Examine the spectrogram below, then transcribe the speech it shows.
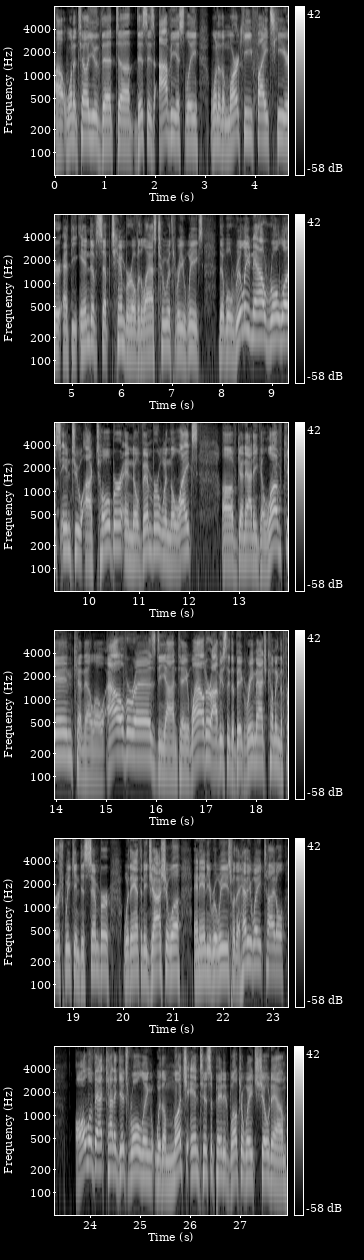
I uh, want to tell you that uh, this is obviously one of the marquee fights here at the end of September over the last two or three weeks that will really now roll us into October and November when the likes of Gennady Golovkin, Canelo Alvarez, Deontay Wilder. Obviously, the big rematch coming the first week in December with Anthony Joshua and Andy Ruiz for the heavyweight title. All of that kind of gets rolling with a much anticipated welterweight showdown.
